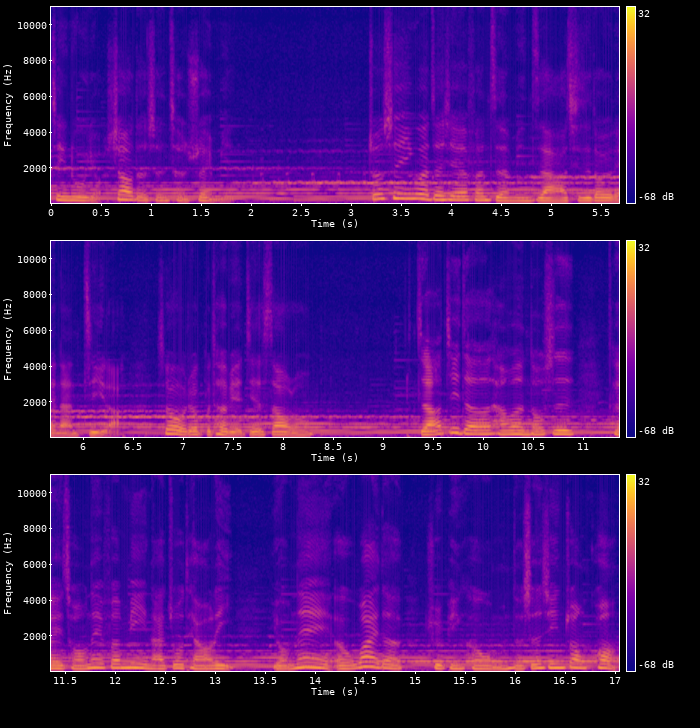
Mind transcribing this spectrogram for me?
进入有效的深层睡眠。就是因为这些分子的名字啊，其实都有点难记啦，所以我就不特别介绍喽。只要记得它们都是可以从内分泌来做调理，由内而外的去平衡我们的身心状况。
